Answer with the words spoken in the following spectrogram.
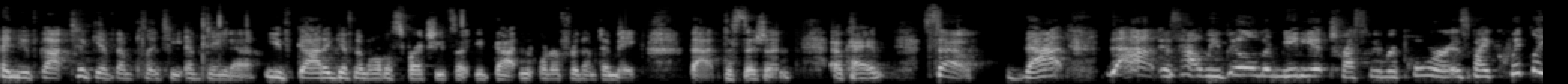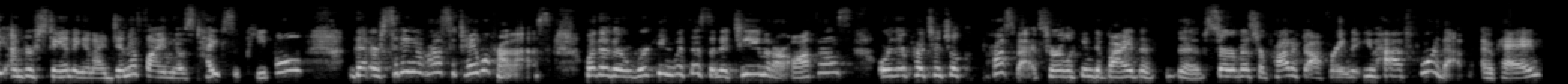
And you've got to give them plenty of data. You've got to give them all the spreadsheets that you've got in order for them to make that decision. Okay. So that that is how we build immediate trust and rapport is by quickly understanding and identifying those types of people that are sitting across the table from us. Whether they're working with us in a team at our office or they're potential prospects who are looking to buy the, the service or product offering that you have for them okay?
